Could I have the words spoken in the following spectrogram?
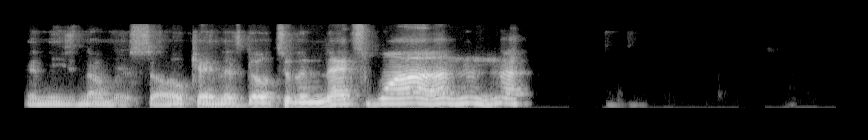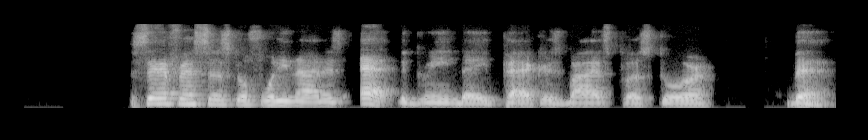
in these numbers. So, okay, let's go to the next one. The San Francisco 49ers at the Green Bay Packers bias plus score bet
